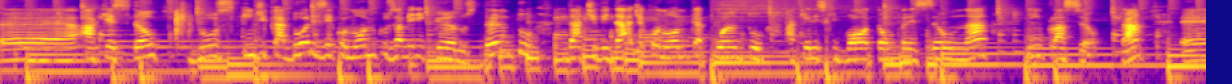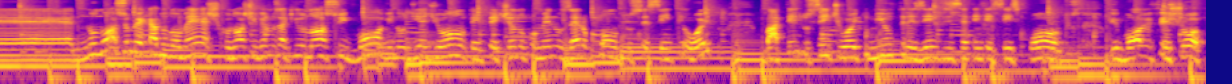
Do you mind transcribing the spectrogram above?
é, a questão dos indicadores econômicos americanos, tanto da atividade econômica quanto aqueles que botam pressão na inflação, tá? É, no nosso mercado doméstico, nós tivemos aqui o nosso IBOV no dia de ontem, fechando com menos 0,68, batendo 108.376 pontos. O IBOV fechou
